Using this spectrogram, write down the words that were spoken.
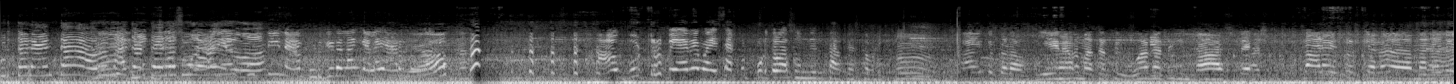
ಬಿಡ್ತಾಳೆ ಅಂತ ಅವರು ಮಾತಾಡ್ತಾ ಇರೋದು ನಾವು ಬಿಟ್ರು ಬೇರೆ ವಯಸ್ಸಾಕ್ಬಿಟ್ಟು ಬಿಡ್ತಾಳ ಸುಮ್ಮನೆ ಕಳ್ಕೊಂಡ್ಬಿಡಿ ಆಯ್ತು ಕಡ ಮಾತಾಡ್ತೀವಿ ಹೋಗತ್ತೆ ಅಷ್ಟೇ. ನಾಳೆ ಎಷ್ಟೊತ್ತಿಗೆಲ್ಲ ಮನೇಲಿ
